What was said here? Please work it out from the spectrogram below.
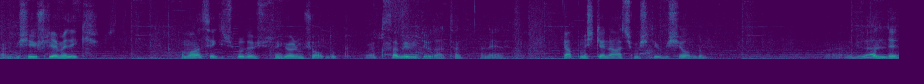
Hani bir şey üçleyemedik. Ama 8 çukur dövüşçüsünü görmüş olduk. Yani kısa bir video zaten. Hani yapmış gene açmış gibi bir şey oldu. Yani güzeldi.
